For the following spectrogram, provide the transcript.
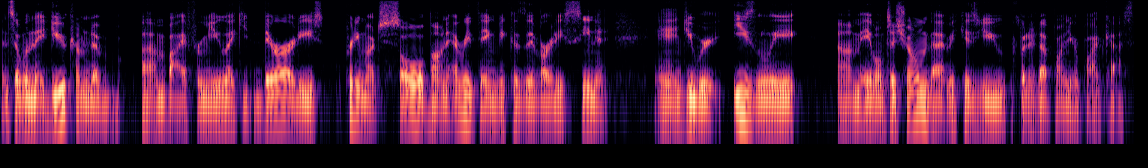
And so when they do come to um, buy from you, like they're already pretty much sold on everything because they've already seen it, and you were easily um, able to show them that because you put it up on your podcast.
